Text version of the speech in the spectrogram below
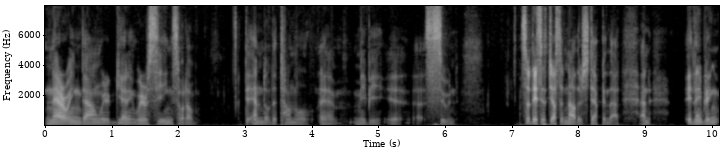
narrowing down. We're getting we're seeing sort of the end of the tunnel um, maybe uh, uh, soon. So this is just another step in that. And enabling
